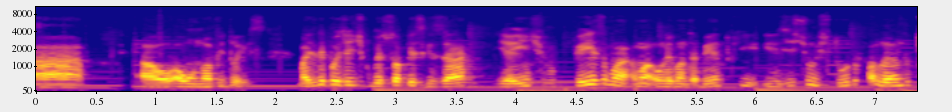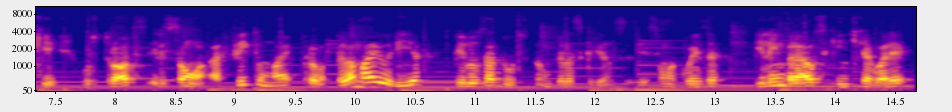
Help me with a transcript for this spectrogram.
a, ao, ao 192. Mas depois a gente começou a pesquisar e aí a gente fez uma, uma, um levantamento que existe um estudo falando que os trotes eles são feitos pela maioria pelos adultos, não pelas crianças. Isso é uma coisa e lembrar o seguinte que agora é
